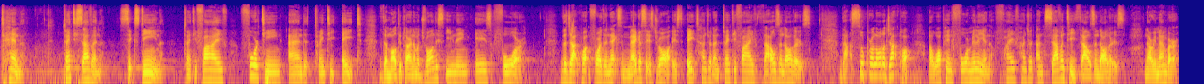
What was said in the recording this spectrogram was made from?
10, 27, 16, 25, 14, and 28. The multiplier number drawn this evening is 4. The jackpot for the next Mega 6 draw is $825,000. That Super Lotto jackpot, a whopping $4,570,000. Now remember,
